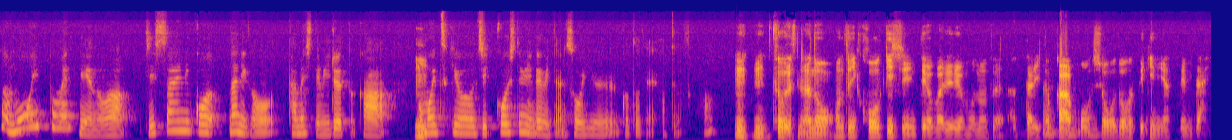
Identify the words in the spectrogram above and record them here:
ほど。もう一歩目っていうのは実際にこう何かを試してみるとか、うん。思いつきを実行してみるみたいなそういうことで合ってますか？うんうん、そうですね。あの、本当に好奇心って呼ばれるものであったりとか、うんうんうん。こう衝動的にやってみたい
